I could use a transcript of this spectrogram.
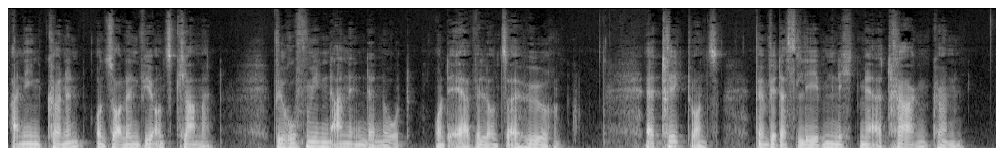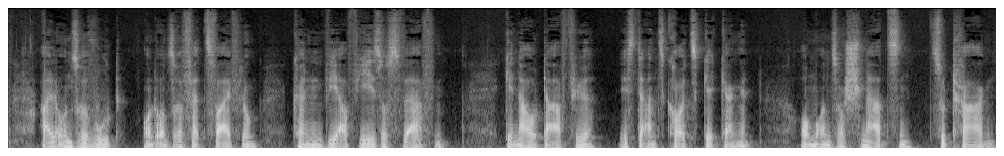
An ihn können und sollen wir uns klammern. Wir rufen ihn an in der Not, und er will uns erhören. Er trägt uns, wenn wir das Leben nicht mehr ertragen können. All unsere Wut und unsere Verzweiflung können wir auf Jesus werfen. Genau dafür ist er ans Kreuz gegangen, um unsere Schmerzen zu tragen.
